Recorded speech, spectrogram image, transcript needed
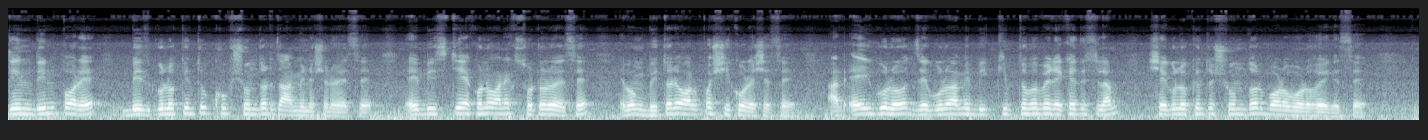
তিন দিন পরে বীজগুলো কিন্তু খুব সুন্দর জার্মিনেশন হয়েছে। এই বীজটি এখনও অনেক ছোট রয়েছে এবং ভিতরে অল্প শিকড় এসেছে। আর এইগুলো যেগুলো আমি বিক্ষিপ্তভাবে রেখে দিয়েছিলাম, সেগুলো কিন্তু সুন্দর বড় বড় হয়ে গেছে।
